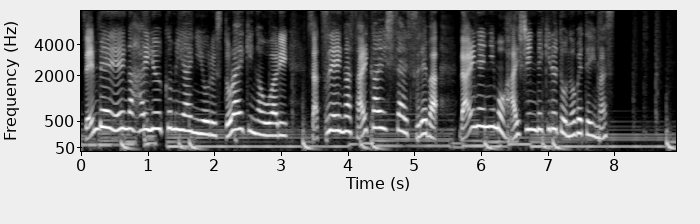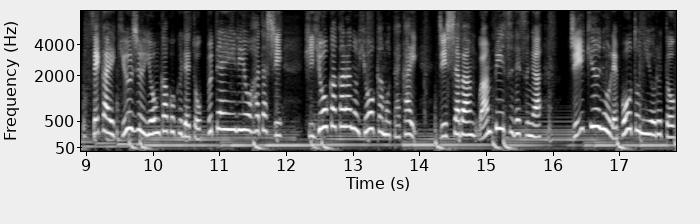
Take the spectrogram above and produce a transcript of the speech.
全米映画俳優組合によるストライキが終わり撮影が再開しさえすれば来年にも配信できると述べています。世界94カ国でトップ10入りを果たし批評家からの評価も高い実写版ワンピースですが GQ のレポートによると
